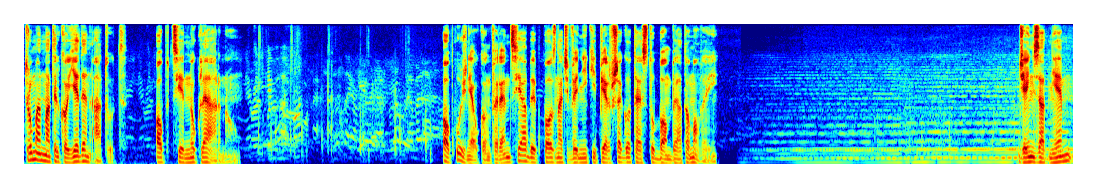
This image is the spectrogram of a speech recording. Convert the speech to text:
Truman ma tylko jeden atut opcję nuklearną. Opóźniał konferencję, aby poznać wyniki pierwszego testu bomby atomowej. Dzień za dniem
